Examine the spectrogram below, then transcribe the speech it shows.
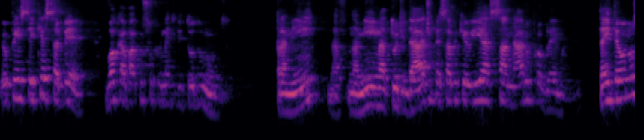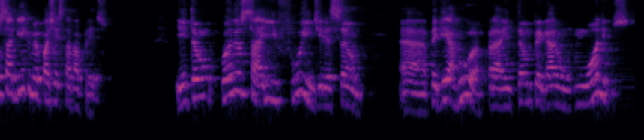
Eu pensei, quer saber? Vou acabar com o sofrimento de todo mundo. Para mim, na, na, minha imaturidade, eu pensava que eu ia sanar o problema. Até então eu não sabia que meu pai já estava preso. Então, quando eu saí e fui em direção, uh, peguei a rua para então pegar um, um ônibus,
